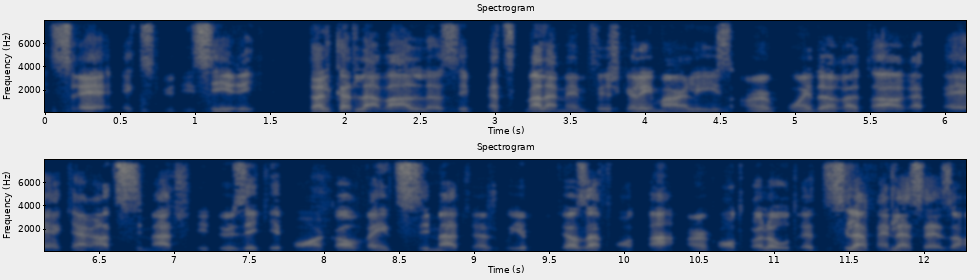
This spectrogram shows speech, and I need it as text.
qui seraient exclus des séries. Dans le cas de Laval, c'est pratiquement la même fiche que les Marlies. Un point de retard après 46 matchs. Les deux équipes ont encore 26 matchs à jouer. Il y a plusieurs affrontements, un contre l'autre, d'ici la fin de la saison.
